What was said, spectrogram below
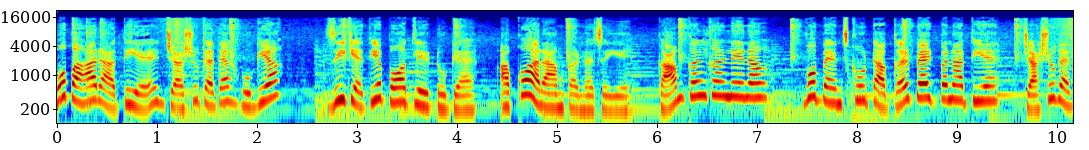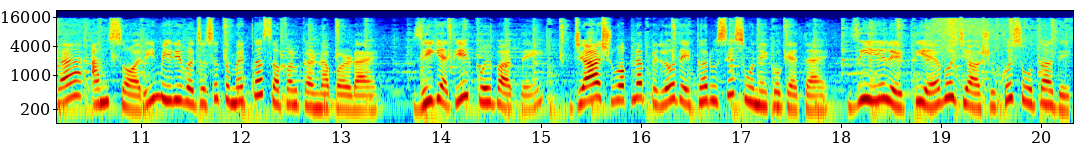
वो बाहर आती है। जाशु कहता है, हो गया? जी कहती है, बहुत लेट हो गया है। आपको आराम करना चाहिए। काम कल कर लेना। वो बेंच को उठाकर बेड बनाती है। जाशु कहता है आई एम सॉरी मेरी वजह से तुम्हें इतना सफ़र करना पड़ रहा है। जी कहती है, कोई बात नहीं। जाशु अपना पिलो देखकर उसे सोने को कहता है। जी ये लेटती है, वो जाशु को सोता देख।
